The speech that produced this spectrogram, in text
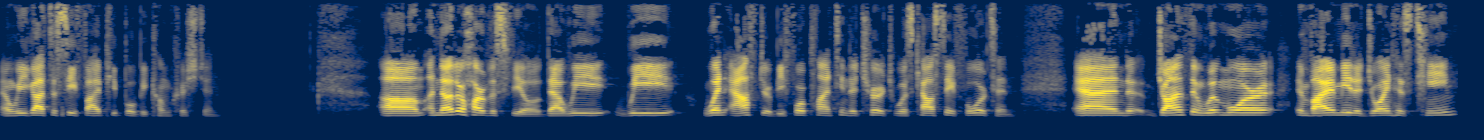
And we got to see five people become Christian. Um, another harvest field that we, we went after before planting the church was Cal State Fullerton. And Jonathan Whitmore invited me to join his team.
